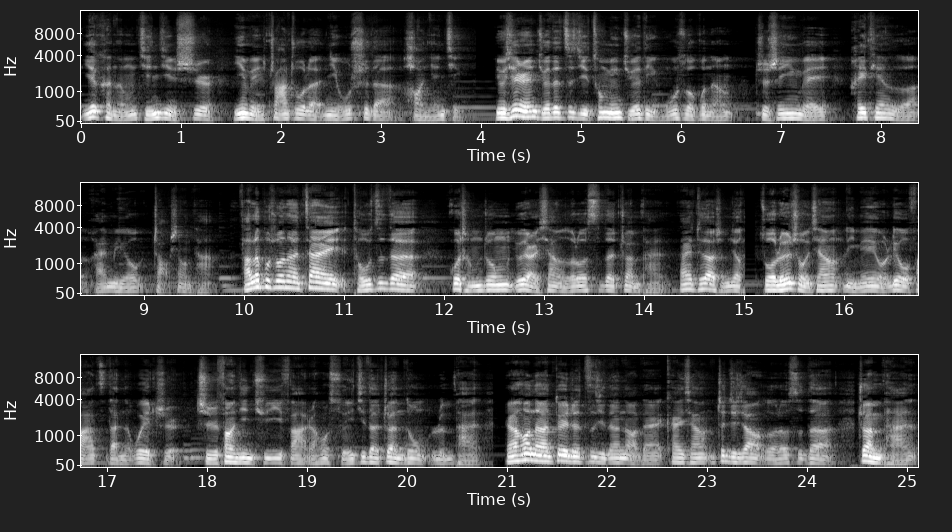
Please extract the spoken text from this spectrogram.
也可能仅仅是因为抓住了牛市的好年景。有些人觉得自己聪明绝顶、无所不能，只是因为黑天鹅还没有找上他。塔勒布说呢，在投资的过程中，有点像俄罗斯的转盘。大家知道什么叫左轮手枪？里面有六发子弹的位置，只放进去一发，然后随机的转动轮盘，然后呢对着自己的脑袋开枪，这就叫俄罗斯的转盘。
